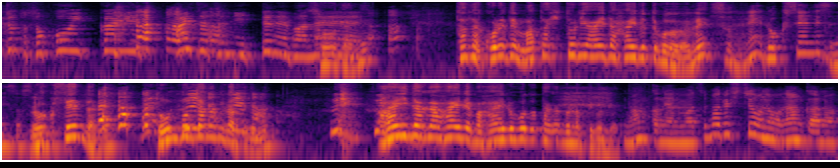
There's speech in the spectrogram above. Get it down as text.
あちょっとそこを一回挨拶に行ってねばね。そうだねただこれでまた一人間入るってことだね。そうだね。6000ですねそうすると6000円だね。どんどん高くなってくるね。間が入れば入るほど高くなってくるんだよ。なんかねあの松丸市長のなんかあの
